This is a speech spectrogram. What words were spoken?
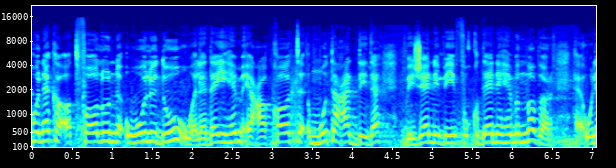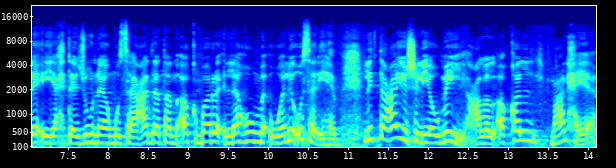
هناك أطفال ولدوا ولديهم إعاقات متعددة بجانب فقدانهم النظر. هؤلاء يحتاجون مساعدة أكبر لهم ولأسرهم للتعايش اليومي على الأقل مع الحياة.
